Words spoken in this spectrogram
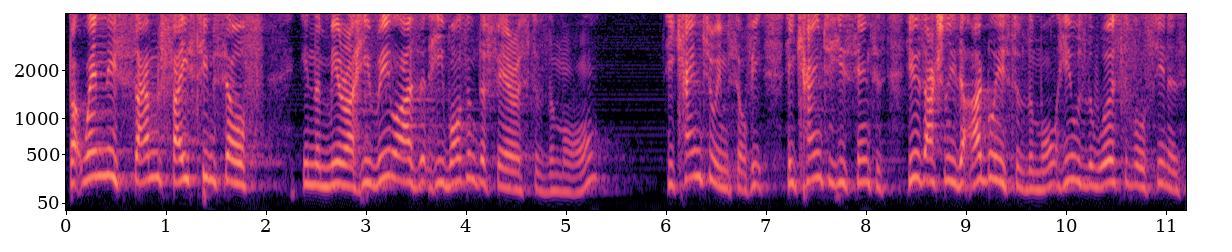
But when this son faced himself in the mirror, he realized that he wasn't the fairest of them all. He came to himself. He, he came to his senses. He was actually the ugliest of them all. He was the worst of all sinners.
